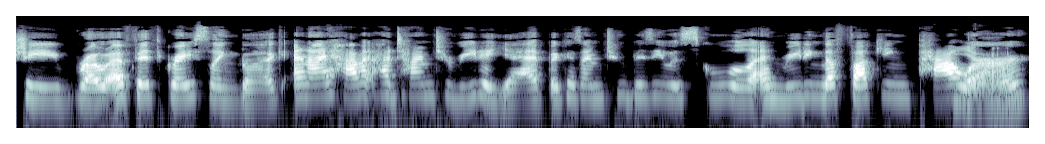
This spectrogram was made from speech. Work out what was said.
She wrote a fifth Graceling book, and I haven't had time to read it yet because I'm too busy with school and reading the fucking power.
